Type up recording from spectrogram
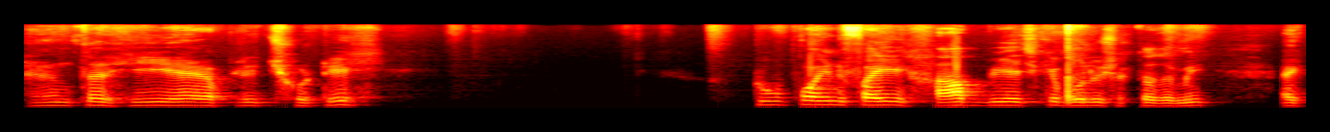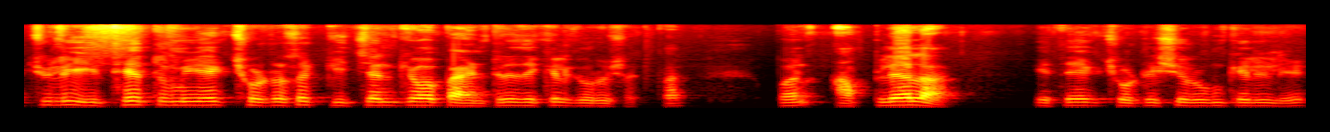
त्यानंतर ही आहे आपली छोटी. Two point five half B H K बोलू शकता तुम्ही. ॲक्च्युली इथे तुम्ही एक छोटंसं किचन किंवा पॅन्ट्री देखील करू शकता. पण आपल्याला इथे एक छोटीशी रूम केलेली आहे.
